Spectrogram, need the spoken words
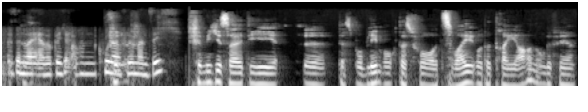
Maleficent war ja wirklich auch ein cooler Für- Film an sich. Für mich ist halt die äh, das Problem auch, dass vor zwei oder drei Jahren ungefähr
